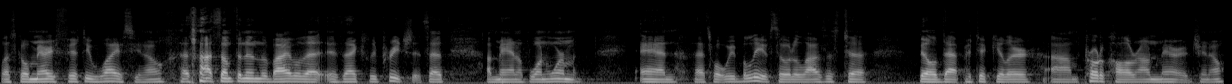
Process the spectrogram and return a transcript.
let's go marry 50 wives, you know. That's not something in the Bible that is actually preached. It says a man of one woman. And that's what we believe. So it allows us to build that particular um, protocol around marriage, you know.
